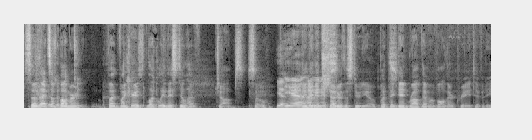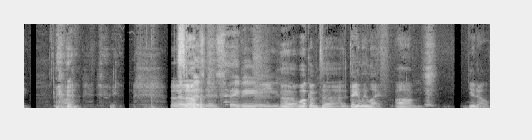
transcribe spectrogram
so that's a Shredders of bummer. the- But Vicarious, luckily, they still have jobs. So Yeah. Yeah, they I didn't mean, it's, shutter the studio, but they did rob them of all their creativity. Um, That's So- business, baby. Uh, welcome to daily life. Um, you know,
